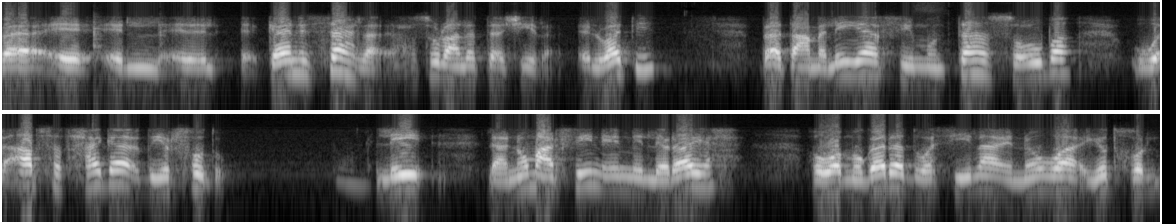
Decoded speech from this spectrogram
فكانت سهلة الحصول على التأشيرة. دلوقتي بقت عملية في منتهى الصعوبة وأبسط حاجة بيرفضوا. ليه؟ لأنهم عارفين إن اللي رايح هو مجرد وسيلة إن هو يدخل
